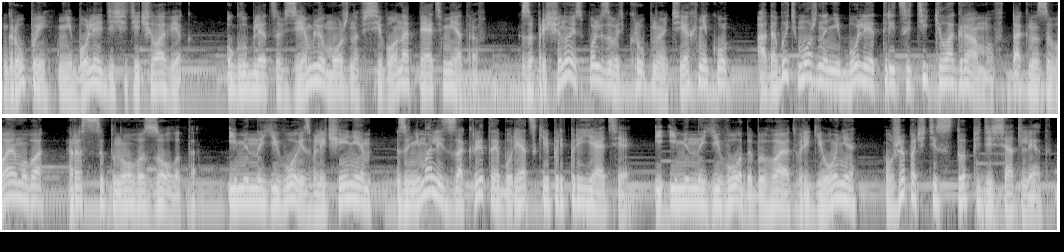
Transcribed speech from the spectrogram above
группой не более 10 человек. Углубляться в землю можно всего на 5 метров. Запрещено использовать крупную технику, а добыть можно не более 30 килограммов так называемого рассыпного золота. Именно его извлечением занимались закрытые бурятские предприятия, и именно его добывают в регионе уже почти 150 лет.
